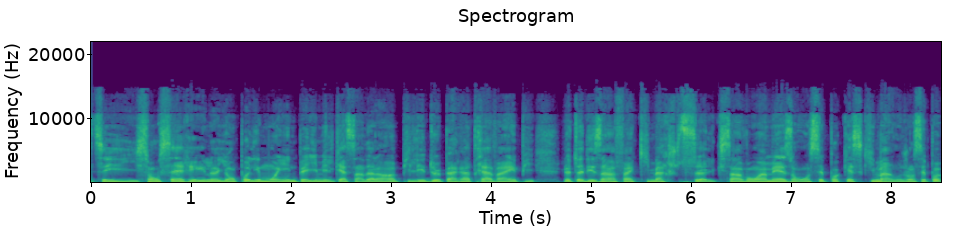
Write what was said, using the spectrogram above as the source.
tu sais, ils sont serrés, là, ils n'ont pas les moyens de payer 1400 dollars, puis les deux parents travaillent, puis là, tu as des enfants qui marchent tout seuls, qui s'en vont à la maison, on sait pas qu'est-ce qu'ils mangent, on sait pas...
